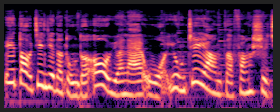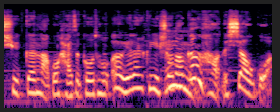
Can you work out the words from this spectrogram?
哎，到渐渐的懂得哦，原来我用这样的方式去跟老公孩子沟通，哦，原来是可以收到更好的效果。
